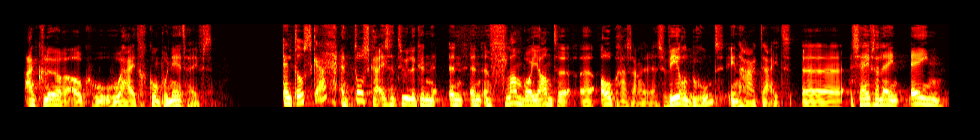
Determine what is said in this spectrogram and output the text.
aan kleuren ook, hoe, hoe hij het gecomponeerd heeft. En Tosca? En Tosca is natuurlijk een, een, een, flamboyante eh, operazangeres. Wereldberoemd in haar tijd. Eh, ze heeft alleen één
